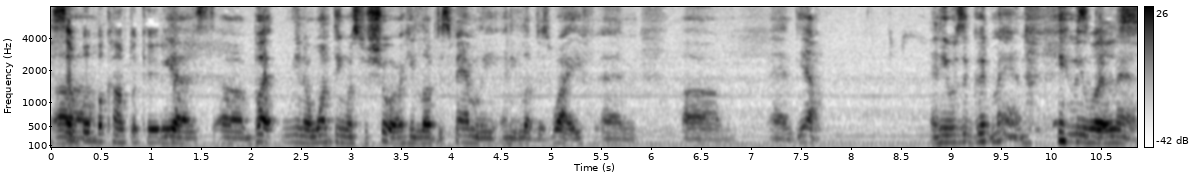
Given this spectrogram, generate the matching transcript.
Simple Uh, but complicated. Yes, uh, but you know, one thing was for sure: he loved his family and he loved his wife, and um, and yeah, and he was a good man. he was He a was. good man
